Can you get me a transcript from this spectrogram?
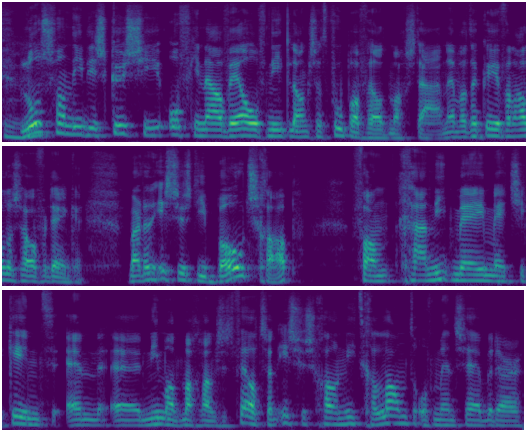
Mhm. Los van die discussie of je nou wel of niet langs dat voetbalveld mag staan. Hè? Want daar kun je van alles over denken. Maar dan is dus die boodschap van ga niet mee met je kind en eh, niemand mag langs het veld staan. Is dus gewoon niet geland of mensen hebben daar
